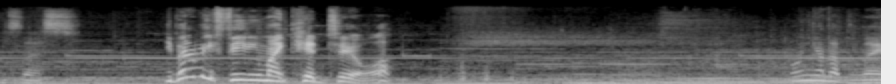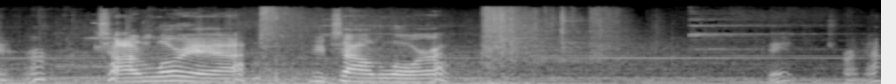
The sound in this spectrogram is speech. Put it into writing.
What's this? You better be feeding my kid too. Going it up there. Child lore, yeah. New child lore. That.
